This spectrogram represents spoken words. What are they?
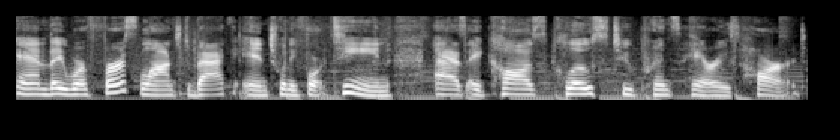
and they were first launched back in 2014 as a cause close to Prince Harry's heart.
